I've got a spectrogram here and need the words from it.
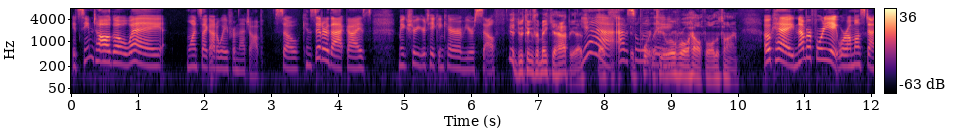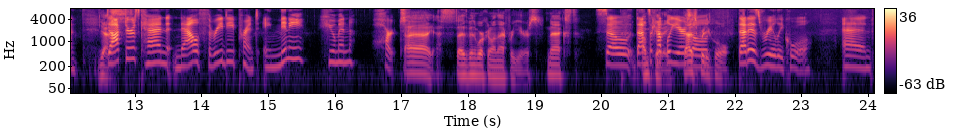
it seemed to all go away once I got away from that job. So consider that, guys. Make sure you're taking care of yourself. Yeah, do things that make you happy. That's, Yeah, that's Important to your overall health all the time. Okay, number 48. We're almost done. Yes. Doctors can now 3D print a mini human heart. Uh, yes, I've been working on that for years. Next. so that's I'm a couple kidding. years That's old. pretty cool. That is really cool. And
